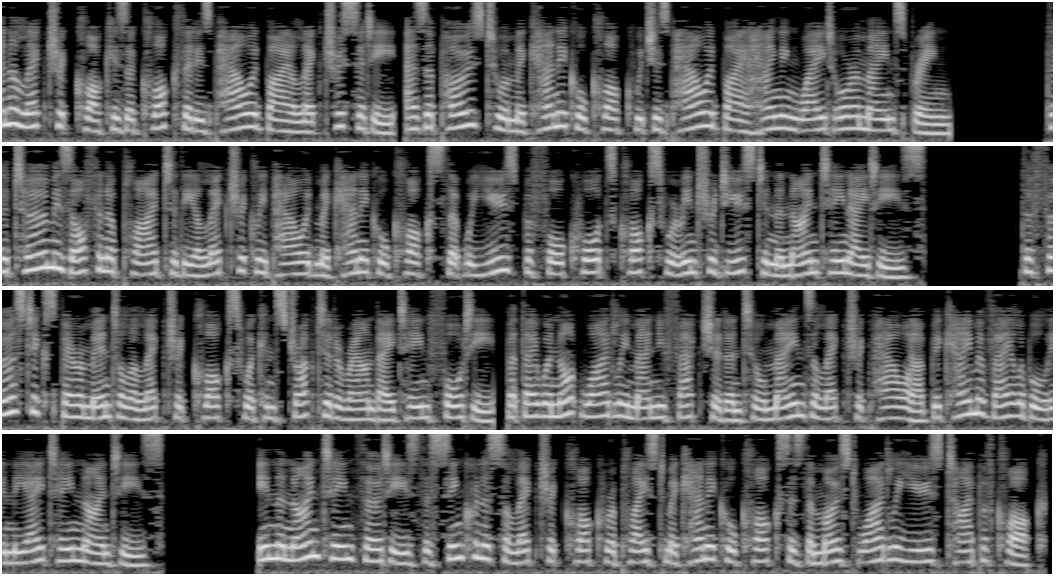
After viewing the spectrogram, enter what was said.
An electric clock is a clock that is powered by electricity, as opposed to a mechanical clock which is powered by a hanging weight or a mainspring. The term is often applied to the electrically powered mechanical clocks that were used before quartz clocks were introduced in the 1980s. The first experimental electric clocks were constructed around 1840, but they were not widely manufactured until mains electric power became available in the 1890s. In the 1930s the synchronous electric clock replaced mechanical clocks as the most widely used type of clock.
